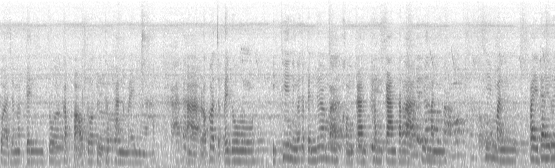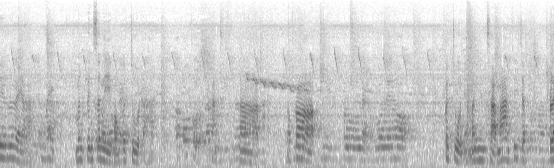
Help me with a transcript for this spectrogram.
กว่าจะมาเป็นตัวกระเป๋าตัวผลิตภัณฑ์ใบหนึ่งอะค่ะอ่าแล้วก็จะไปดูอีกที่หนึ่งก็จะเป็นเรื่องของการทำการตลาดที่มันที่มันไปได้เรื่อยๆอะค่ะไม่มันเป็นเสน่ห์ของกระจูดอะค่ะค่ะอ่าแล้วก็ กระจูดเนี่ยมันสามารถที่จะแปล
